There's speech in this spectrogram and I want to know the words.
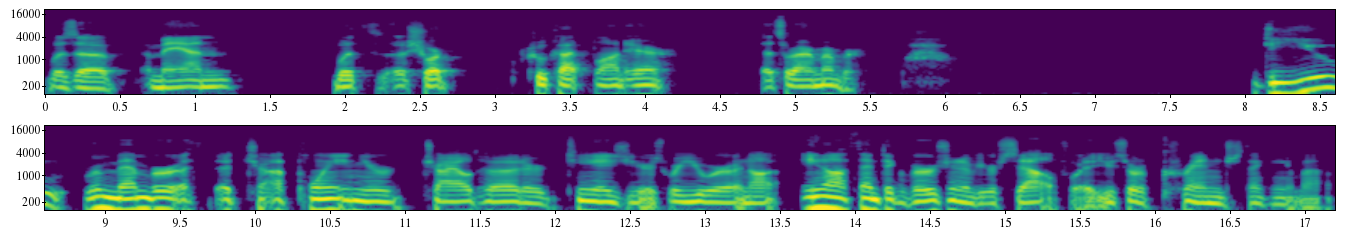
was a, a man with a short crew cut blonde hair. That's what I remember. Wow. Do you remember a, a, ch- a point in your childhood or teenage years where you were an au- inauthentic version of yourself, where you sort of cringe thinking about?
